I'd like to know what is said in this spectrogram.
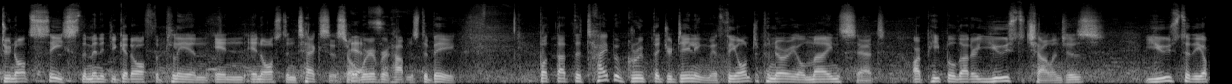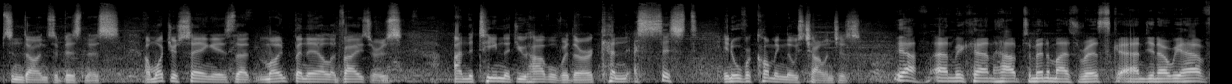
do not cease the minute you get off the plane in, in Austin, Texas, or yes. wherever it happens to be. But that the type of group that you're dealing with, the entrepreneurial mindset, are people that are used to challenges, used to the ups and downs of business. And what you're saying is that Mount Bonnell advisors and the team that you have over there can assist in overcoming those challenges. Yeah, and we can help to minimize risk. And you know, we have,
